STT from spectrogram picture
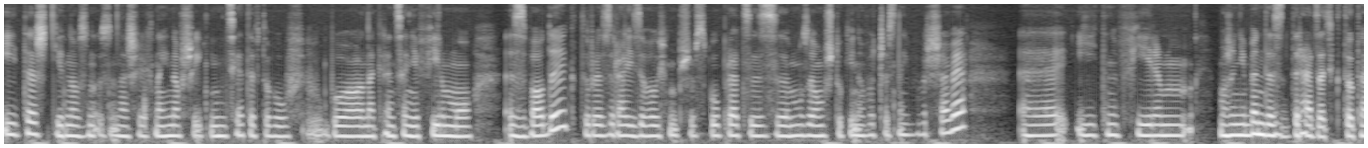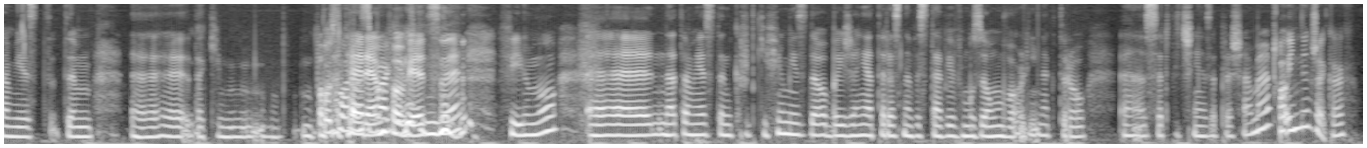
I też jedną z, z naszych najnowszych inicjatyw to był, było nakręcenie filmu z wody, który zrealizowałyśmy przy współpracy z Muzeum Sztuki Nowoczesnej w Warszawie. E, I ten film może nie będę zdradzać, kto tam jest tym e, takim bohaterem, powiedzmy, filmu. E, natomiast ten krótki film jest do obejrzenia teraz na wystawie w Muzeum Woli, na którą e, serdecznie zapraszamy. O innych rzekach.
